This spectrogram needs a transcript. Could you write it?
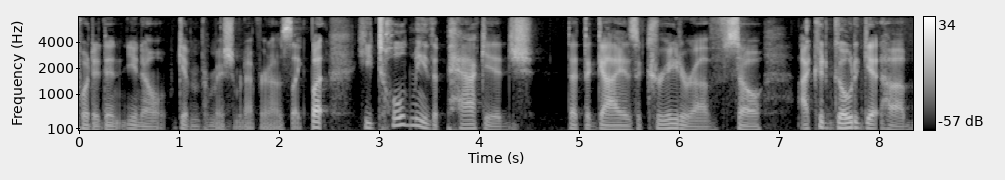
put it in, you know, give him permission, whatever. And I was like, but he told me the package that the guy is a creator of, so I could go to GitHub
